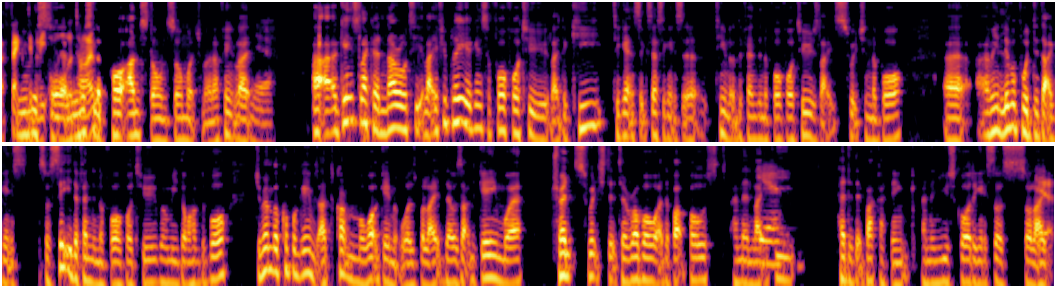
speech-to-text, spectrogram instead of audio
effectively miss, all yeah, the we miss time. Laporte and Stone so much, man. I think like Yeah. uh, against like a narrow team, like if you play against a 4-4-2, like the key to getting success against a team that defends in the 4-4-2 is like switching the ball. Uh, I mean, Liverpool did that against so City defending the 4-4-2 when we don't have the ball. Do you remember a couple of games? I can't remember what game it was, but like there was that game where Trent switched it to Robbo at the back post, and then like Yeah. he headed it back, I think, and then you scored against us. So like, yeah.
